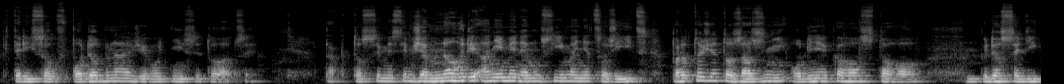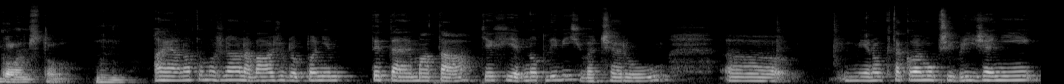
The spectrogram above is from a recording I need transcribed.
kteří jsou v podobné životní situaci. Tak to si myslím, že mnohdy ani my nemusíme něco říct, protože to zazní od někoho z toho, kdo sedí kolem stolu. A já na to možná navážu, doplním ty témata těch jednotlivých večerů, eh, jenom k takovému přiblížení.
